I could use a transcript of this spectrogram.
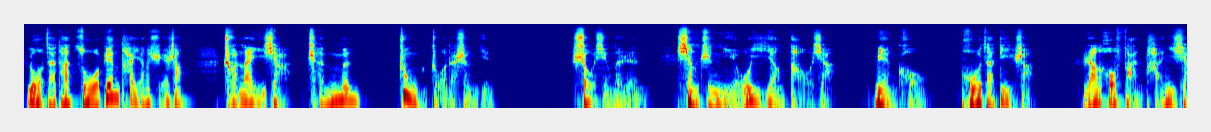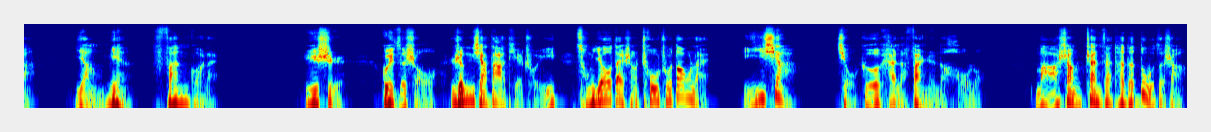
落在他左边太阳穴上，传来一下沉闷重浊的声音。受刑的人像只牛一样倒下，面孔扑在地上，然后反弹一下，仰面翻过来。于是。刽子手扔下大铁锤，从腰带上抽出刀来，一下就割开了犯人的喉咙，马上站在他的肚子上，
